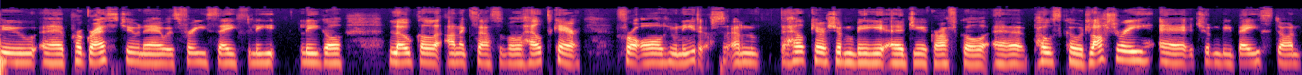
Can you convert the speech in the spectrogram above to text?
to uh, progress to now is free, safe, le- legal, local, and accessible healthcare for all who need it. And the healthcare shouldn't be a geographical uh, postcode lottery. Uh, it shouldn't be based on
